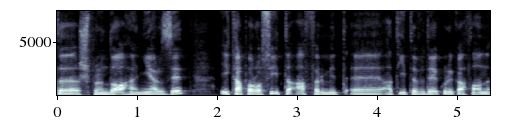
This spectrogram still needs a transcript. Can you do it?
të shpërndahen njerëzit i ka porosit të afërmit e atij të vdekur i ka thënë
